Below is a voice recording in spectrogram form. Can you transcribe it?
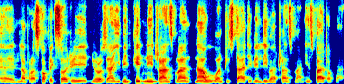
uh, laparoscopic surgery, neurosurgery, even kidney transplant. Now we want to start even liver transplant in spite of that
